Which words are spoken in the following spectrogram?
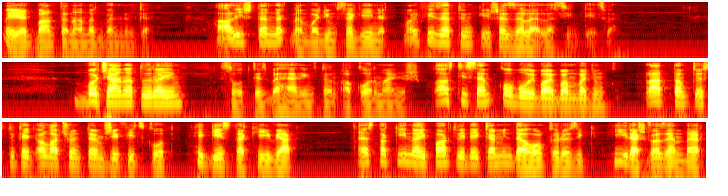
Miért bántanának bennünket? Hál' Istennek nem vagyunk szegények, majd fizetünk, és ezzel el lesz intézve. Bocsánat, uraim, szólt közbe Harrington, a kormányos. Azt hiszem, komoly bajban vagyunk. Láttam köztük egy alacsony tömzsi fickót, Higginsnek hívják. Ezt a kínai partvidéken mindenhol körözik. Híres gazember.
